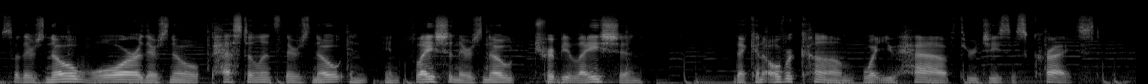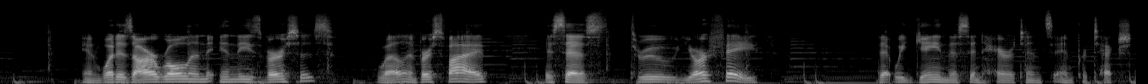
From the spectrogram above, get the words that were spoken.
So there's no war, there's no pestilence, there's no in- inflation, there's no tribulation that can overcome what you have through Jesus Christ. And what is our role in, in these verses? Well, in verse 5, it says, through your faith that we gain this inheritance and protection.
